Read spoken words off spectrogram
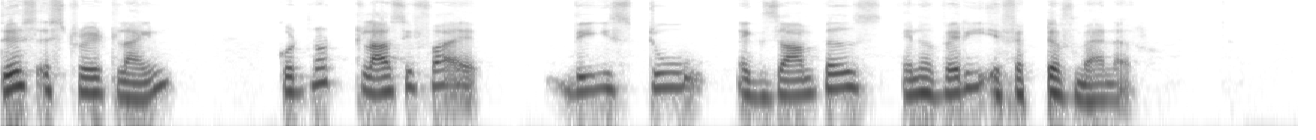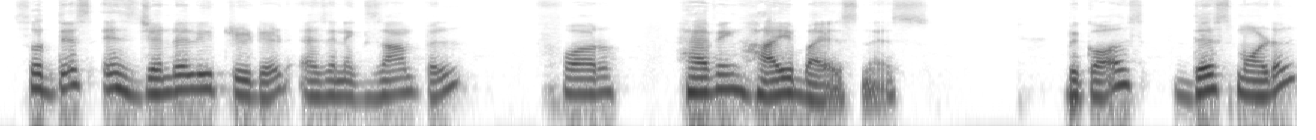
this straight line could not classify these two examples in a very effective manner. So this is generally treated as an example for having high biasness because this model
